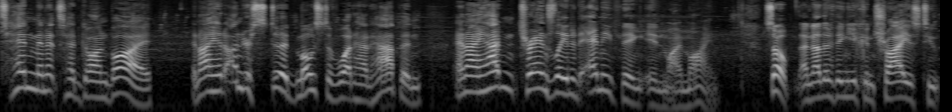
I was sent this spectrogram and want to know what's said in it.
10 minutes had gone by and I had understood most of what had happened, and I hadn't translated anything in my mind. So, another thing you can try is to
